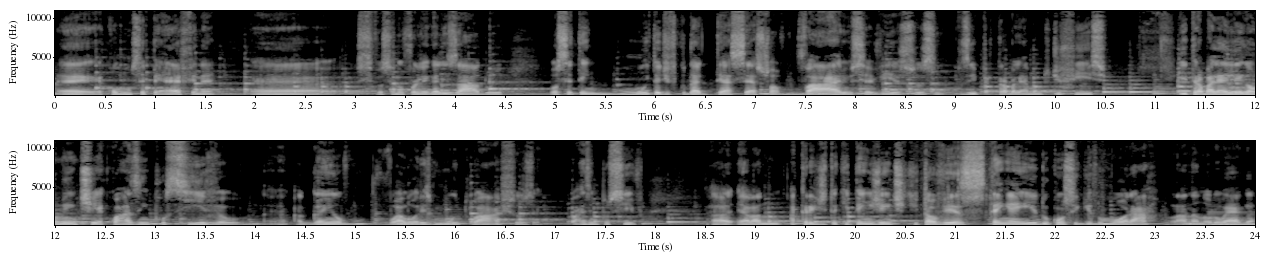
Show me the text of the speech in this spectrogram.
É, como um CPF, né? É, se você não for legalizado, você tem muita dificuldade de ter acesso a vários serviços, inclusive para trabalhar é muito difícil. E trabalhar ilegalmente é quase impossível, né? ganha valores muito baixos, é quase impossível. Ela acredita que tem gente que talvez tenha ido, conseguido morar lá na Noruega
